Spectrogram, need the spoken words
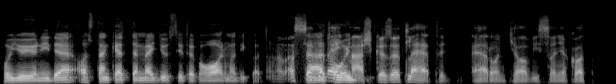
hogy jöjjön ide, aztán ketten meggyőztétek a harmadikat. Azt Tehát, szerintem egymás hogy... között lehet, hogy elrontja a viszonyokat.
